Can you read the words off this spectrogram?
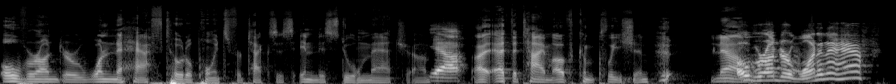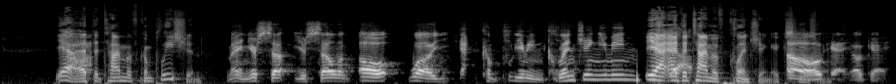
over under one and a half total points for Texas in this dual match. Um, yeah. At the time of completion. Now over under one and a half. Yeah, at uh, the time of completion. Man, you're se- you're selling. Oh, well, you mean clinching? You mean? Yeah, at the time of clinching. Oh, excuse oh, okay, me. okay.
